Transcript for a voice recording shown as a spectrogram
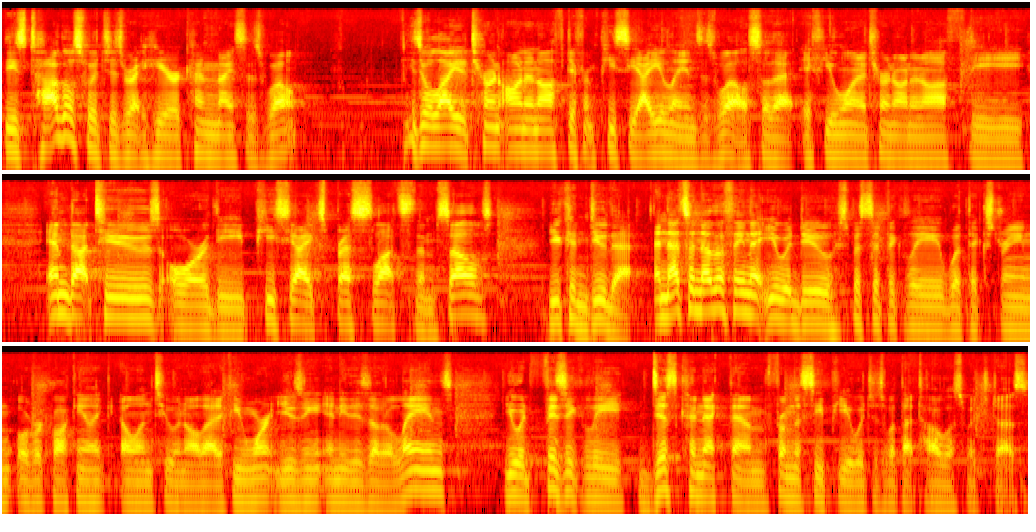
These toggle switches right here are kind of nice as well. These will allow you to turn on and off different PCIe lanes as well, so that if you want to turn on and off the M.2s or the PCI Express slots themselves, you can do that. And that's another thing that you would do specifically with extreme overclocking like LN2 and all that. If you weren't using any of these other lanes, you would physically disconnect them from the CPU, which is what that toggle switch does.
